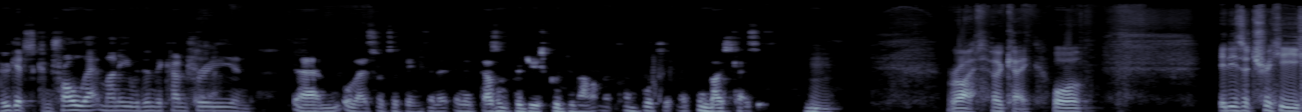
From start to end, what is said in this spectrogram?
who gets to control that money within the country yeah. and um, all that sorts of things. And it, and it doesn't produce good development, unfortunately, in most cases. Mm. Right. Okay. Well, it is a tricky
